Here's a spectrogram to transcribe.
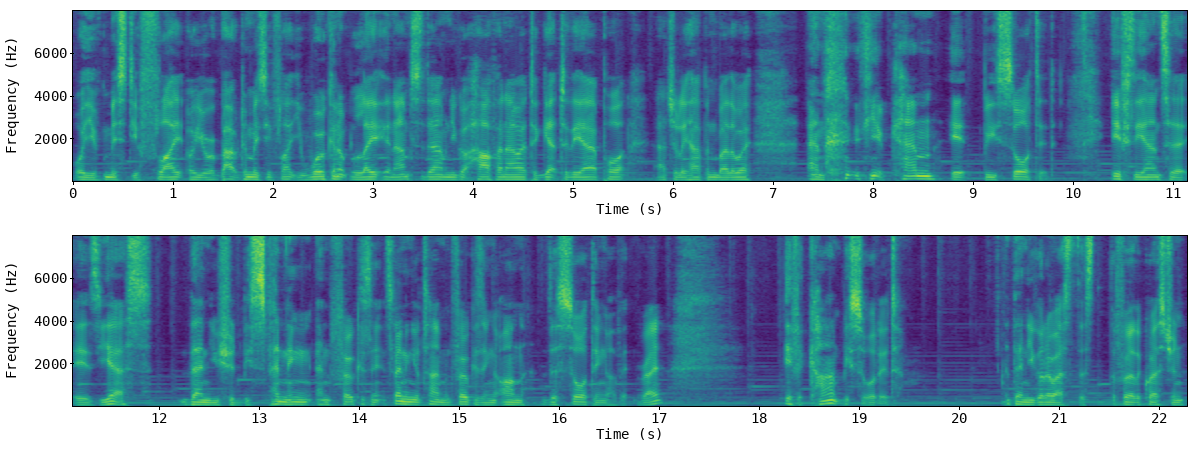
or you've missed your flight, or you're about to miss your flight, You've woken up late in Amsterdam and you've got half an hour to get to the airport. Actually happened by the way. And you can it be sorted? If the answer is yes, then you should be spending and focusing spending your time and focusing on the sorting of it, right? if it can't be sorted, then you got to ask this, the further question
